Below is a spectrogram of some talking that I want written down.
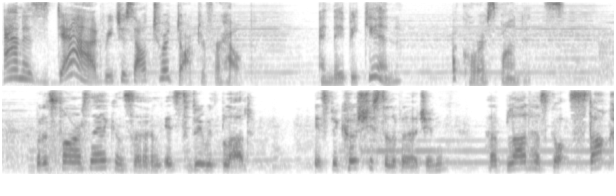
Anna's dad reaches out to a doctor for help, and they begin a correspondence. But as far as they're concerned, it's to do with blood. It's because she's still a virgin, her blood has got stuck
